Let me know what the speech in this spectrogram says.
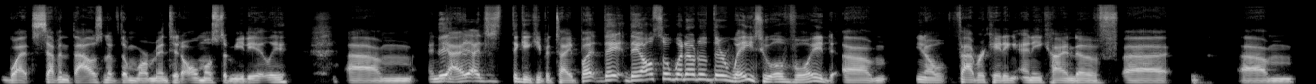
what seven thousand of them were minted almost immediately. Um, and yeah, I, I, just think you keep it tight. But they they also went out of their way to avoid um, you know, fabricating any kind of uh um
